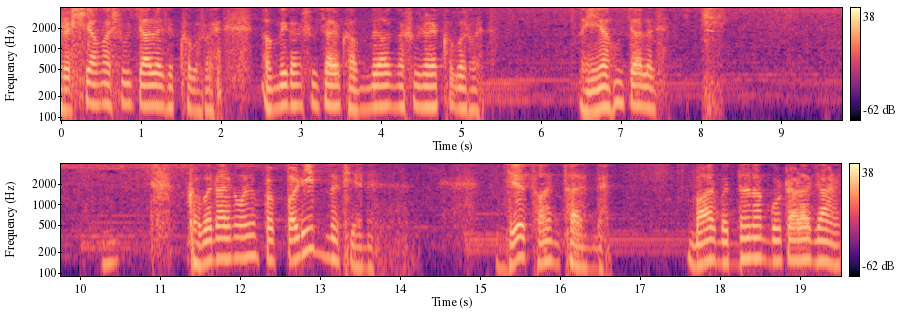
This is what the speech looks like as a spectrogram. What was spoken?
રશિયામાં શું ચાલે છે ખબર હોય. અમેરિકામાં શું ચાલે, અમદાવાદમાં શું ચાલે ખબર હોય. અહીંયા શું ચાલે છે? ખબર ના એનું પડી જ નથી એને. જે થાય થાય અંદર. બાર બધાના ગોટાળા જાણે.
